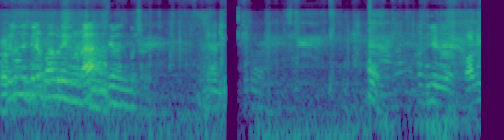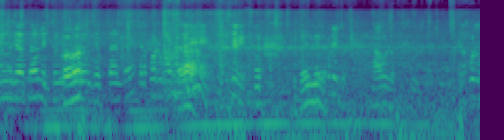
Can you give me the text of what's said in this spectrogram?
పిల్లలు తీసుకెళ్ళి బాబు దగ్గర చెప్తా అంటే చిలకోట్లు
